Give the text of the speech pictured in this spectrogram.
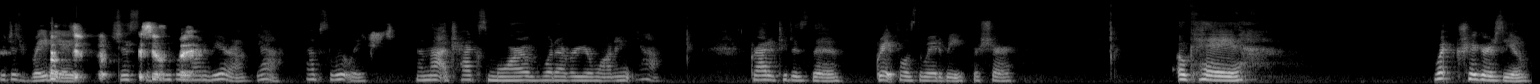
They just radiate just It's the people you want to be around. Yeah, absolutely. And that attracts more of whatever you're wanting. Yeah. Gratitude is the grateful is the way to be for sure. Okay. What triggers you?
